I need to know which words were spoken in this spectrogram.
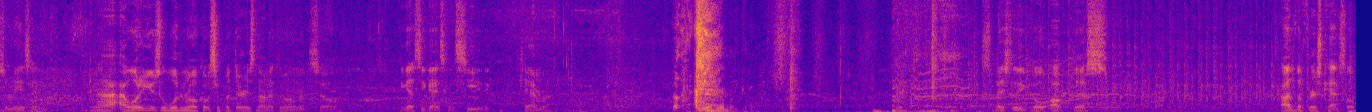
It's amazing. And I, I would used a wooden roller coaster, but there is none at the moment, so I guess you guys can see the camera. oh my god. So basically, go up this out of the first castle.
